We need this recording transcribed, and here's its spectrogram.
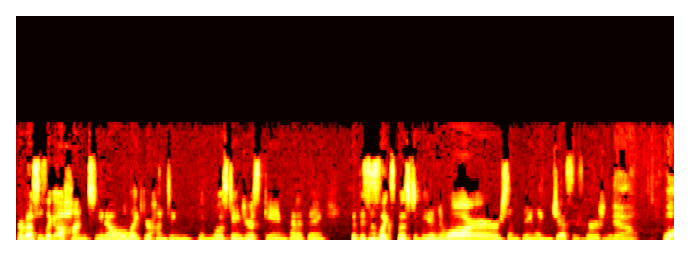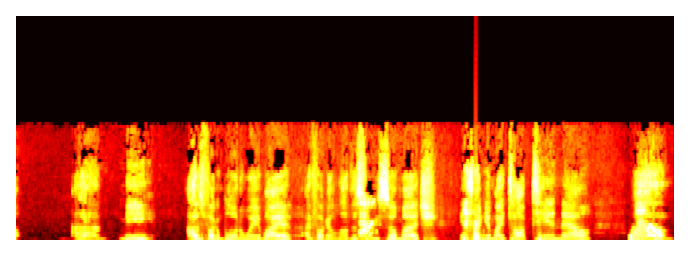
Professor's like a hunt, you know, like you're hunting the most dangerous game kind of thing. But this is like supposed to be a noir or something, like Jess's version of Yeah. it. Well, uh, me, I was fucking blown away by it. I fucking love this movie so much. It's like in my top ten now. Wow. Um,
